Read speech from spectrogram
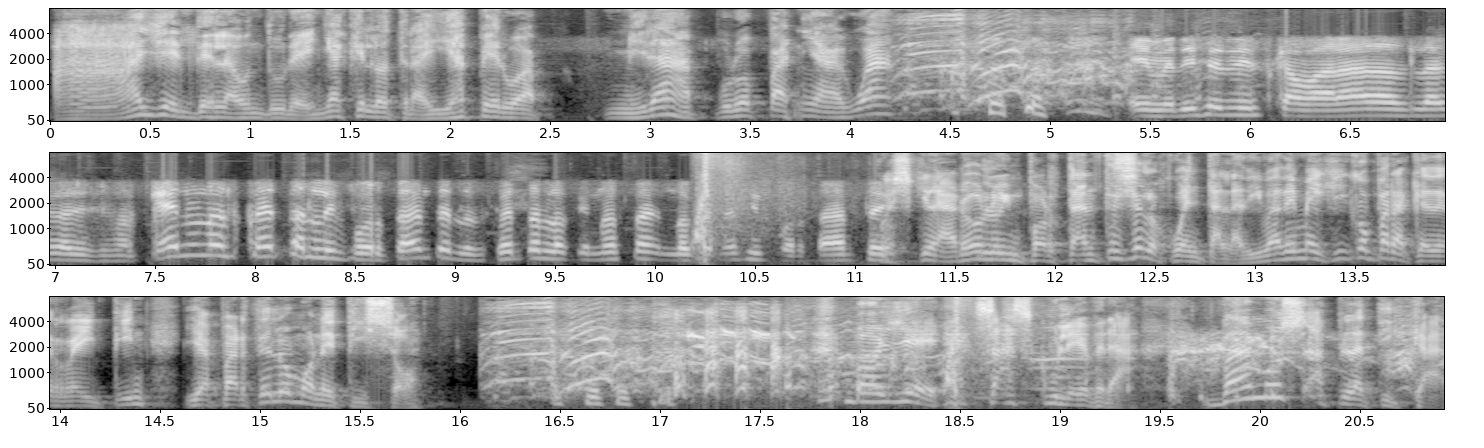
Ay, el de la hondureña que lo traía, pero a, mira, a puro pañagua. Y me dicen mis camaradas luego, dicen, ¿por qué no nos cuentan lo importante? Nos cuentan lo que no, está, lo que no es importante. Pues claro, lo importante se lo cuenta la diva de México para que de rating y aparte lo monetizó. Oye, Sas Culebra, vamos a platicar.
